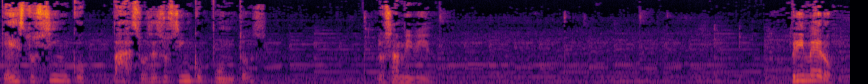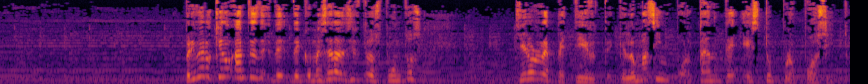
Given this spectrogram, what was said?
que estos cinco pasos, esos cinco puntos, los han vivido. Primero, primero quiero, antes de, de, comenzar a decirte los puntos, quiero repetirte que lo más importante es tu propósito.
